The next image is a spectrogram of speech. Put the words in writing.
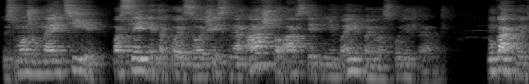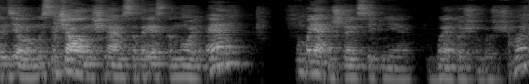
То есть можем найти последнее такое целочисленное а, что а в степени b не превосходит n. Ну как мы это делаем? Мы сначала начинаем с отрезка 0n, ну понятно, что n в степени b точно больше, чем n.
